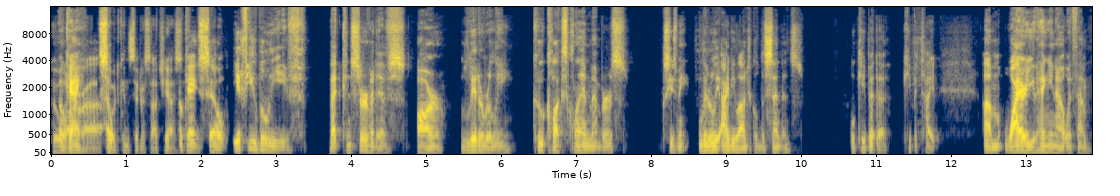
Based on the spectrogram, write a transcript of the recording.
who Okay, are uh, I so- would consider such. Yes. Okay, so if you believe that conservatives are literally Ku Klux Klan members, excuse me, literally ideological descendants, we'll keep it a keep it tight. Um, why are you hanging out with them?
